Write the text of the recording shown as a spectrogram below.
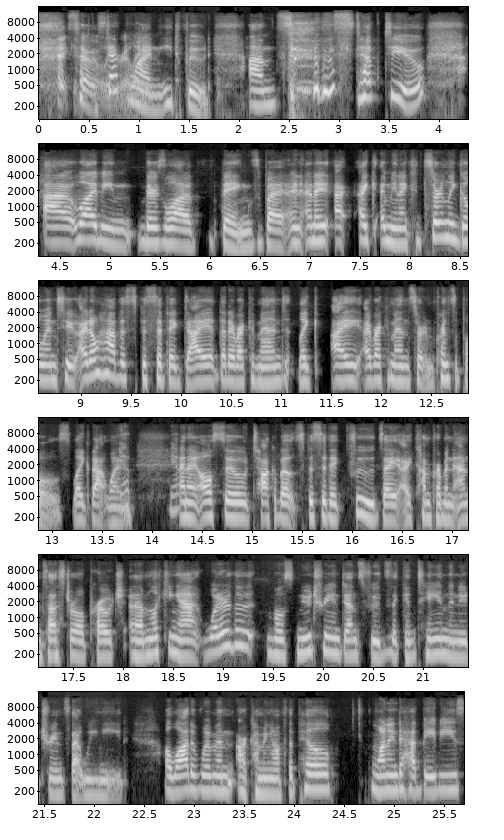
So totally step relate. one eat food. Um step two uh well i mean there's a lot of things but and, and I, I i mean i could certainly go into i don't have a specific diet that i recommend. Like i i recommend certain principles like that one. Yep, yep. and i also talk about specific foods. I, I come from an ancestral approach and i'm looking at what are the most nutrient dense foods that contain the nutrients that we need. A lot of women are coming off the pill wanting to have babies.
